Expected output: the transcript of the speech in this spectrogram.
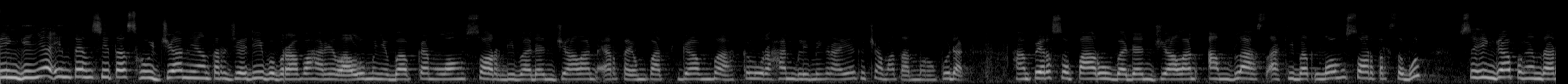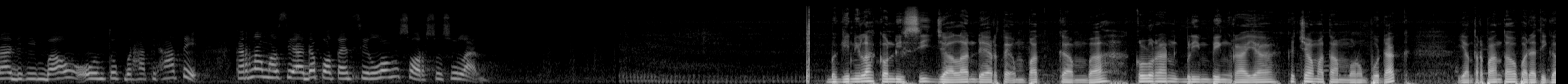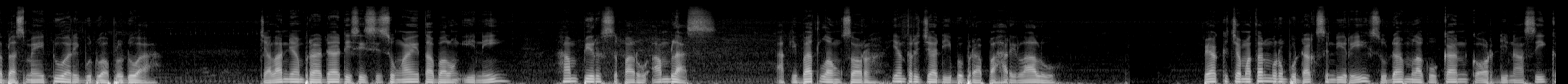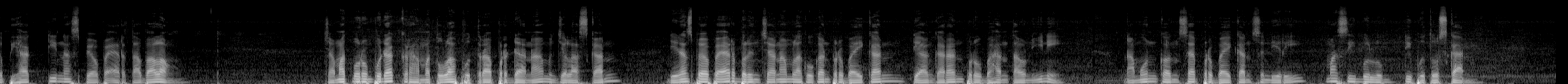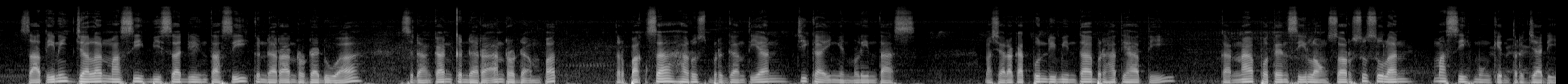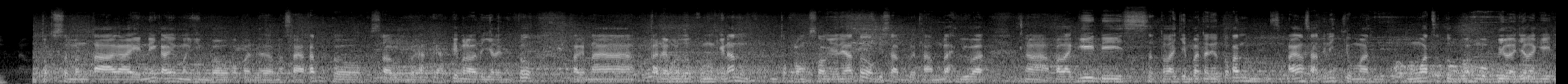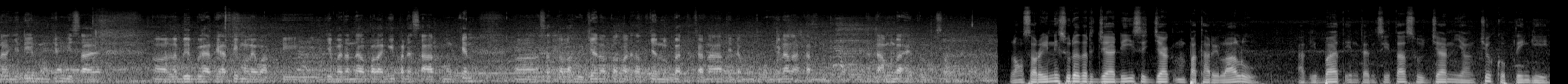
Tingginya intensitas hujan yang terjadi beberapa hari lalu menyebabkan longsor di badan jalan RT 4 Gambah, Kelurahan Blimbing Raya, Kecamatan Murungpudak. Hampir separuh badan jalan amblas akibat longsor tersebut sehingga pengendara dihimbau untuk berhati-hati karena masih ada potensi longsor susulan. Beginilah kondisi jalan DRT 4 Gambah, Kelurahan Blimbing Raya, Kecamatan Murungpudak yang terpantau pada 13 Mei 2022. Jalan yang berada di sisi sungai Tabalong ini hampir separuh amblas akibat longsor yang terjadi beberapa hari lalu. Pihak Kecamatan Murumpudak sendiri sudah melakukan koordinasi ke pihak Dinas PUPR Tabalong. Camat Murumpudak Rahmatullah Putra Perdana menjelaskan, Dinas PUPR berencana melakukan perbaikan di anggaran perubahan tahun ini namun konsep perbaikan sendiri masih belum diputuskan. Saat ini jalan masih bisa dilintasi kendaraan roda 2, sedangkan kendaraan roda 4 terpaksa harus bergantian jika ingin melintas. Masyarakat pun diminta berhati-hati karena potensi longsor susulan masih mungkin terjadi. Untuk sementara ini kami menghimbau kepada masyarakat untuk selalu berhati-hati melewati jalan itu karena ada bentuk kemungkinan untuk longsor ini itu bisa bertambah juga. Nah, apalagi di setelah jembatan itu kan sekarang saat ini cuma memuat satu buah mobil aja lagi. Nah, jadi mungkin bisa uh, lebih berhati-hati melewati jembatan apalagi pada saat mungkin uh, setelah hujan atau pada saat hujan lebat karena tidak menutup kemungkinan akan bertambah itu longsor. Longsor ini sudah terjadi sejak empat hari lalu akibat intensitas hujan yang cukup tinggi.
